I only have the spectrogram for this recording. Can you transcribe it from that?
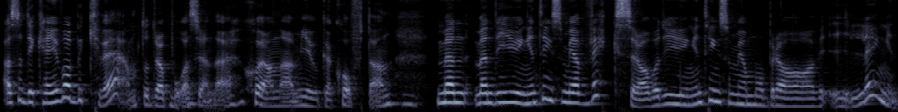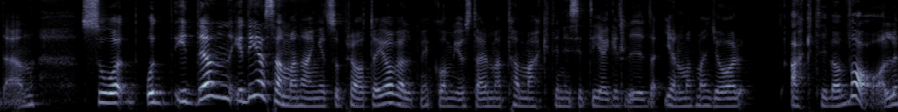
alltså det kan ju vara bekvämt att dra på sig den där sköna mjuka koftan. Men, men det är ju ingenting som jag växer av och det är ju ingenting som jag mår bra av i längden. Så, och i, den, I det sammanhanget så pratar jag väldigt mycket om just det här med att ta makten i sitt eget liv genom att man gör aktiva val.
